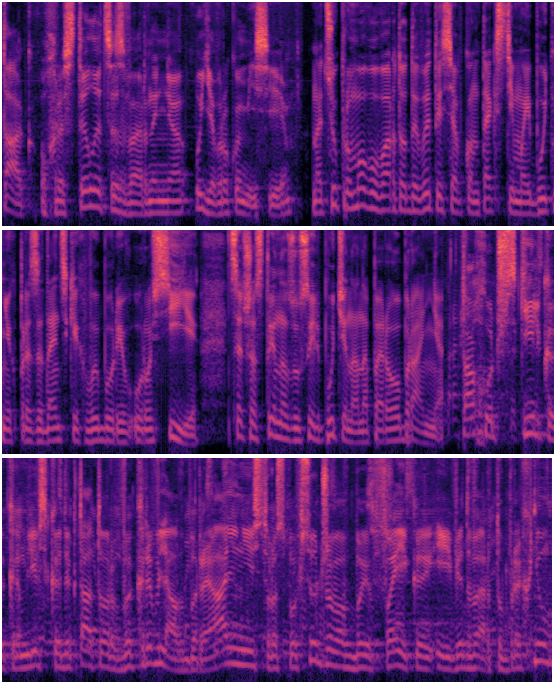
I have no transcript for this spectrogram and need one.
Так охрестили це звернення у Єврокомісії. На цю промову варто дивитися в контексті майбутніх президентських виборів у Росії. Це частина зусиль Путіна на переобрання. Та, хоч скільки кремлівський диктатор викривляв би реальність, розповсюджував би фейки і відверту брехню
